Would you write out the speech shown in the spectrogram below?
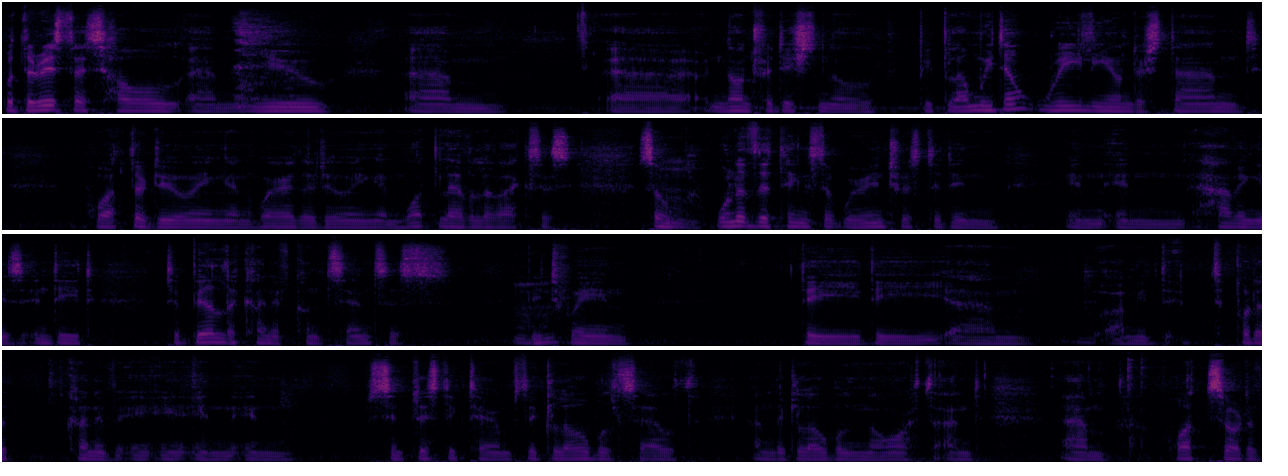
but there is this whole um, new um, uh, non-traditional people, and we don't really understand what they're doing and where they're doing and what level of access. So Mm. one of the things that we're interested in, in in having is indeed to build a kind of consensus Mhm. between the the um, I mean t- to put it kind of in, in in simplistic terms, the global south and the global north, and um, what sort of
